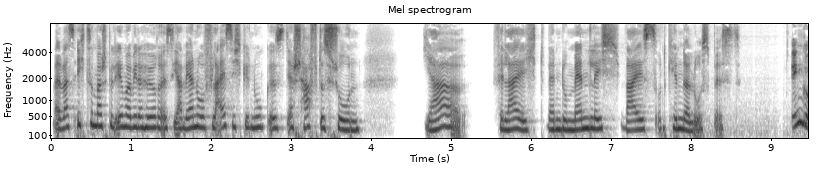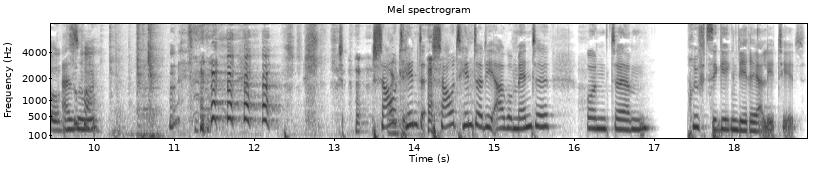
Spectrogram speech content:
Weil was ich zum Beispiel immer wieder höre, ist, ja, wer nur fleißig genug ist, der schafft es schon. Ja, Vielleicht, wenn du männlich, weiß und kinderlos bist. Ingo, also, super. schaut, hinter, schaut hinter die Argumente und ähm, prüft sie gegen die Realität.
